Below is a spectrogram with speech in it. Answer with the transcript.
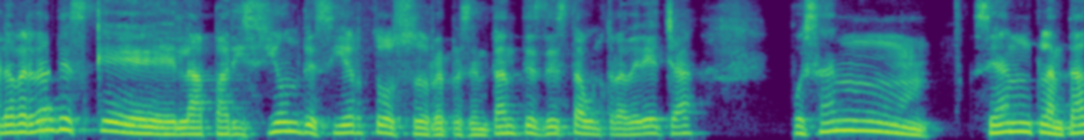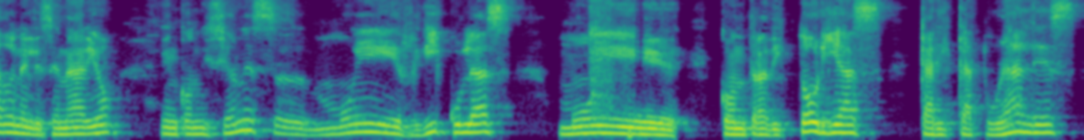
la verdad es que la aparición de ciertos representantes de esta ultraderecha, pues han, se han plantado en el escenario en condiciones eh, muy ridículas, muy contradictorias, caricaturales,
